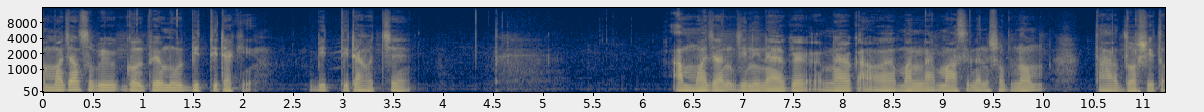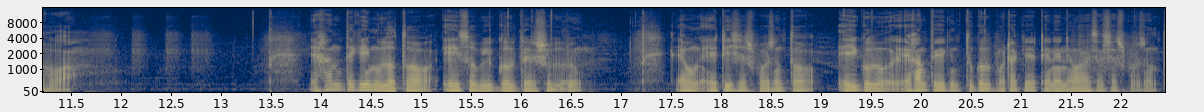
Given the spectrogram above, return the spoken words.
আম্মাজান ছবির গল্পের মূল ভিত্তিটা কি? ভিত্তিটা হচ্ছে আম্মাজান যিনি নায়কের, নায়ক মান্নার মা ছিলেন শবনম তার দর্শিত হওয়া। এখান থেকেই মূলত এই ছবির গল্পের শুরু। এবং এটি শেষ পর্যন্ত এই গল্প এখান থেকে কিন্তু গল্পটাকে টেনে নেওয়া হয়েছে শেষ পর্যন্ত।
